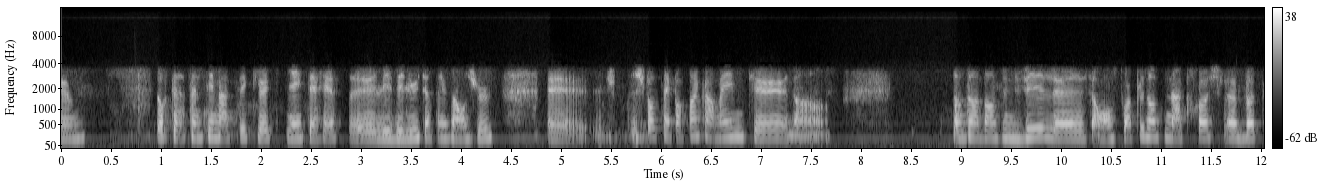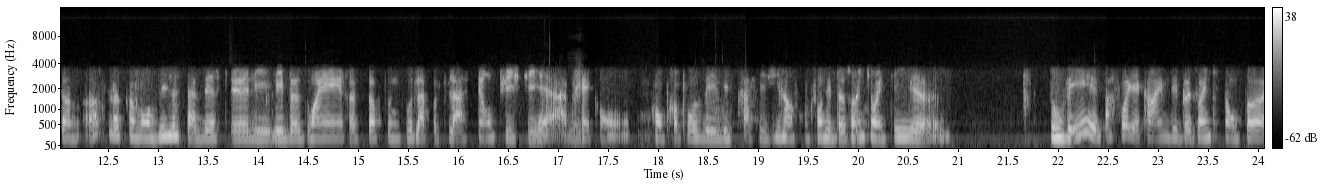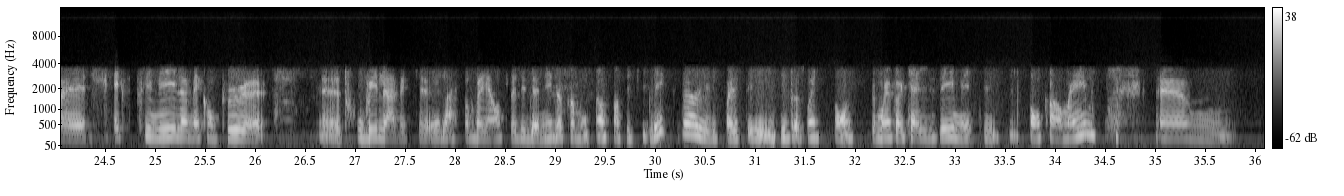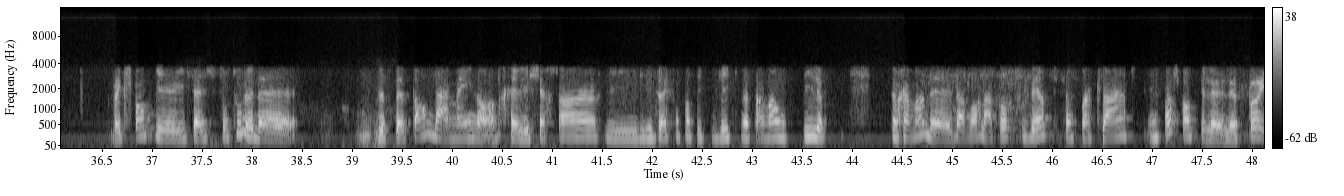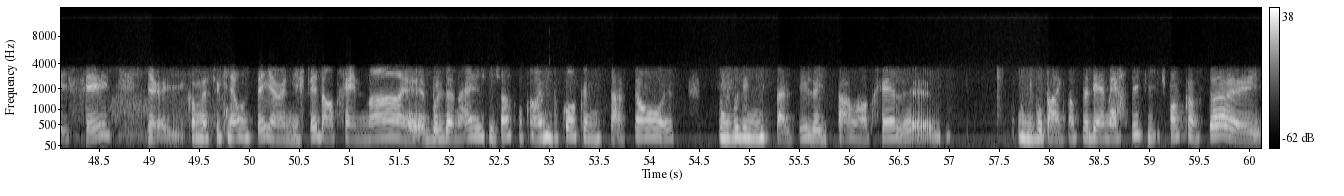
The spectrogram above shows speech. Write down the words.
sur certaines thématiques là, qui intéressent euh, les élus, certains enjeux. Euh, je, pense que c'est important quand même que dans dans, dans une ville, euh, on soit plus dans une approche bottom-up, comme on dit, c'est-à-dire que les, besoins ressortent au niveau de la population, puis c'est après qu'on propose des, stratégies en fonction des besoins qui ont été soulevés. Parfois, il y a quand même des besoins qui ne sont pas exprimés, là, mais qu'on peut trouver là, avec euh, la surveillance des données, là, comme on fait en santé publique. Là. Il a des des, besoins qui sont un peu moins vocalisés, mais qui, qui sont quand même. Euh, je pense qu'il s'agit surtout de, de se tendre la main entre les chercheurs, les, les directions santé publique notamment aussi. Là, c'est vraiment d'avoir la porte ouverte et que ça soit clair. Une fois, je pense que le, pas est fait. comme M. Quignon disait, il y a un effet d'entraînement, boule de neige. Les gens sont quand même beaucoup en communication au niveau des municipalités, là, ils parlent entre elles euh, au niveau, par exemple, des MRC. Puis je pense comme ça, euh,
